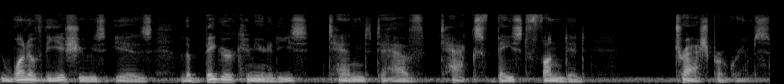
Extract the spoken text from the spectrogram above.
One of the issues is the bigger communities tend to have tax based funded trash programs.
